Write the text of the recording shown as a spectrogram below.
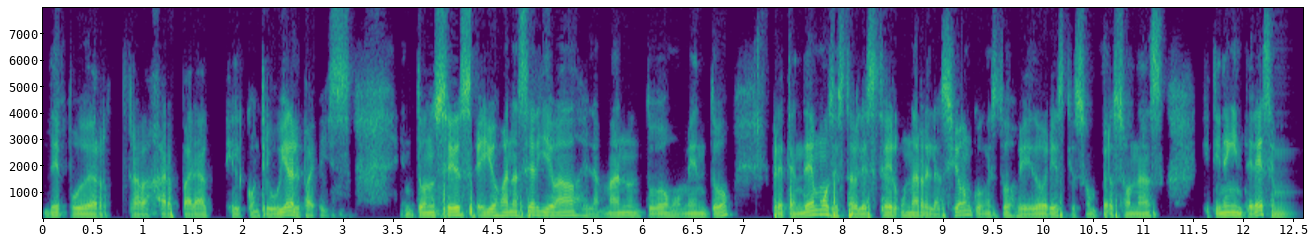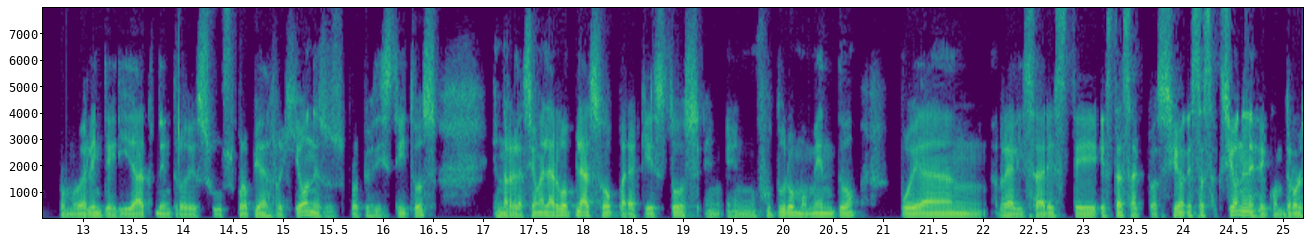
de poder trabajar para el contribuir al país. Entonces, ellos van a ser llevados de la mano en todo momento. Pretendemos establecer una relación con estos veedores, que son personas que tienen interés en promover la integridad dentro de sus propias regiones, sus propios distritos, en relación a largo plazo para que estos en un futuro momento puedan realizar este, estas, actuaciones, estas acciones de control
